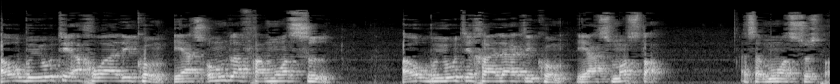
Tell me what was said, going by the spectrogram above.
Og buyuti akhwalikum, jeres onkler fra mors side. Og buyuti khalatikum, jeres moster, altså mors søster.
